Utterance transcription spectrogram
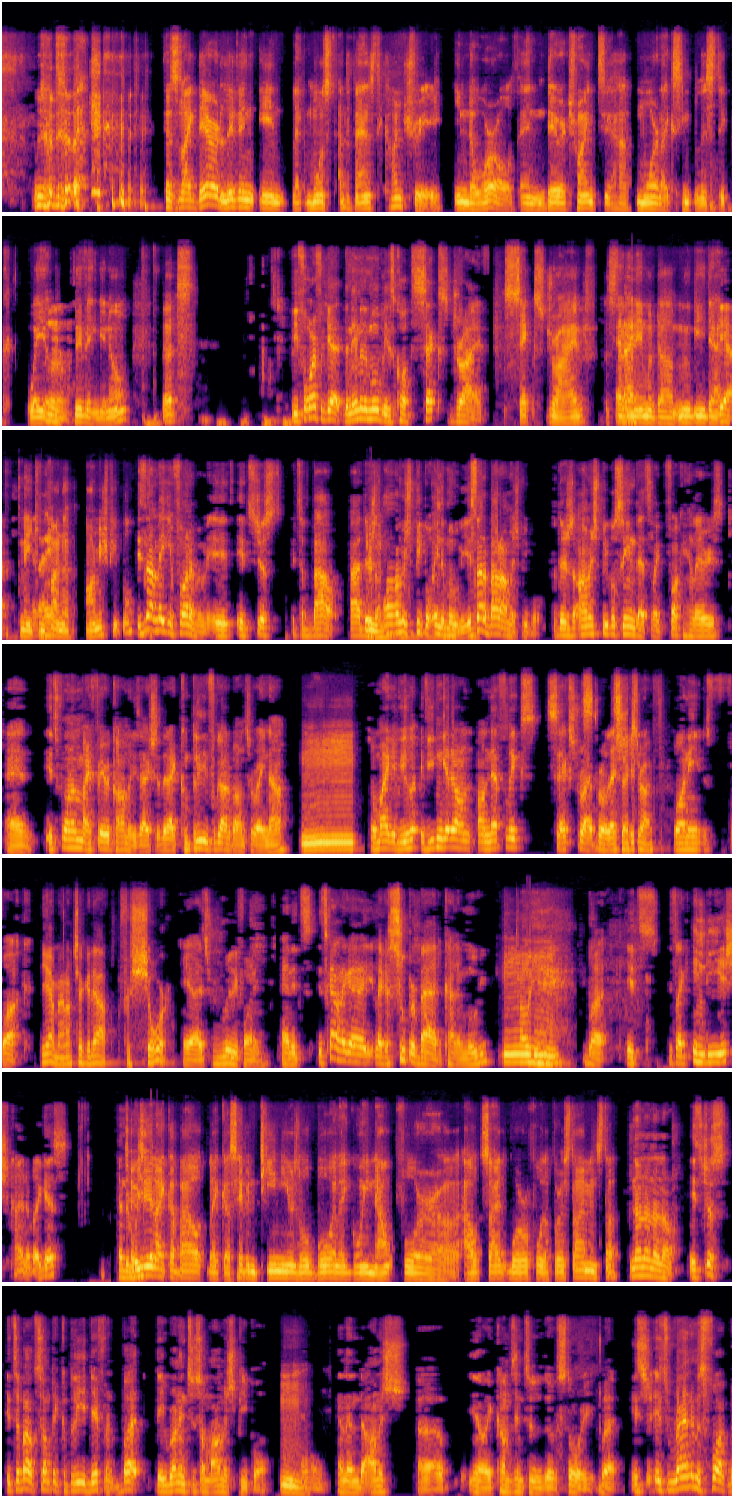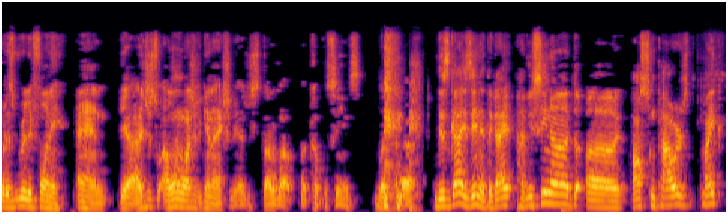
We don't do that. because like they're living in like most advanced country in the world and they're trying to have more like simplistic way of Mm. living you know that's Before I forget, the name of the movie is called Sex Drive. sex drive is that And the I- name of the movie that Yeah, making I- fun of amish people it's not making fun of them. It, it's just it's about uh, there's Mm. Amish people in the movie. It's not about Amish people, but there's Amish people scene that's like fucking hilarious, and it's one of my favorite comedies actually that I completely forgot about until right now. mm, So Mike, if you if you can get it on on Netflix, Sex Drive, bro, that's Sex shit drive. funny as fuck. Yeah, man, I'll check it out for sure. Yeah, it's really funny, and it's it's kind of like a like a super bad kind of movie, Oh mm. yeah. but it's it's like indie-ish kind of, I guess. And the So is reason it like about like a 17 years old boy like going out for uh, outside world for the first time and stuff no no no no, it's just it's about something completely different, but they run into some Amish people, Mm. and, and then the Amish, uh, you know, it comes into the story. But it's it's random as fuck, but it's really funny. And yeah, I just I want to watch it again. Actually, I just thought about a couple scenes. But uh, this guy's in it. The guy. Have you seen uh, the, uh Austin Powers, Mike?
